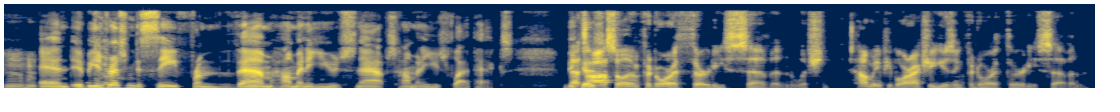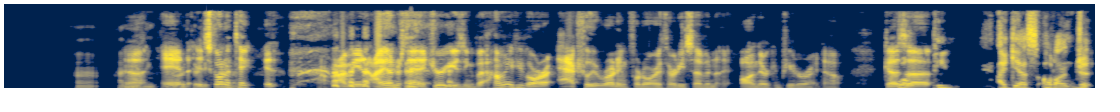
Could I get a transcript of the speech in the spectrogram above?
hmm And it'd be Yeah. interesting to see from them how many use snaps, how many use Flatpaks. That's also in Fedora 37, which how many people are actually using Fedora 37? Uh, I'm Uh, using Fedora and it's going to take. It, I mean, I understand that you're using, but how many people are actually running Fedora 37 on their computer right now? Because Well, uh, pe- I guess hold on, ju-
